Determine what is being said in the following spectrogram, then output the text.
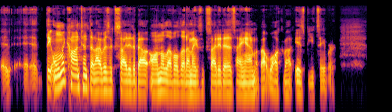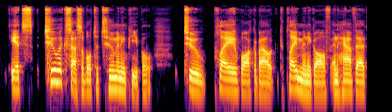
the only content that I was excited about on the level that I'm as excited as I am about Walkabout is Beat Saber. It's too accessible to too many people to play Walkabout, to play mini golf, and have that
